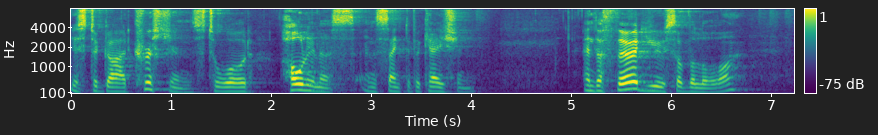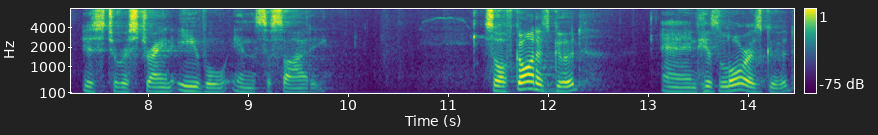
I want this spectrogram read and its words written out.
is to guide Christians toward holiness and sanctification. And the third use of the law is to restrain evil in society. So if God is good and his law is good,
